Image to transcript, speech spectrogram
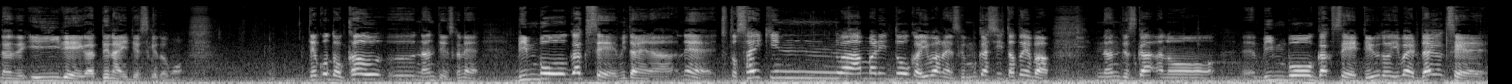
なんで、いい例が出ないですけども、ってことを買う、なんていうんですかね、貧乏学生みたいなね、ちょっと最近はあんまりどうか言わないですけど、昔、例えば、何ですか、あの、貧乏学生っていうと、いわゆる大学生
